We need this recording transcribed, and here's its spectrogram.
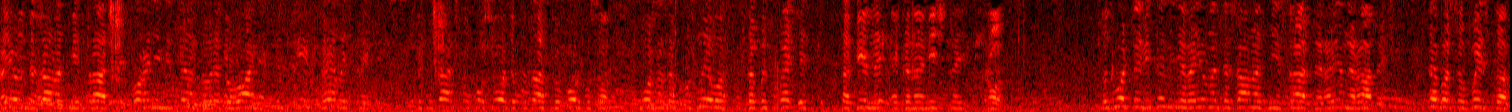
районної державної адміністрації, органів місцевого самоврядування, сільських, селищних, депутатського всього депутатського корпусу можна можливо забезпечити стабільний економічний розвиток. Дозвольте від імені районної державної адміністрації, районної ради, себе особисто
